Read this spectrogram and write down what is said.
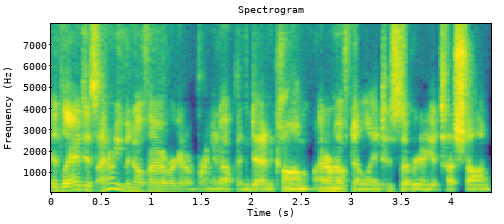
Atlantis, I don't even know if I'm ever going to bring it up in DenCom. I don't know if Atlantis is ever going to get touched on.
